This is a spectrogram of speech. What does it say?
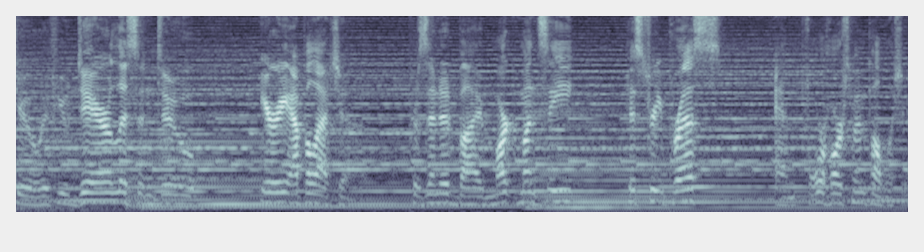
you if you dare listen to Eerie Appalachia, presented by Mark Muncy, History Press, and Four Horsemen Publishing.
